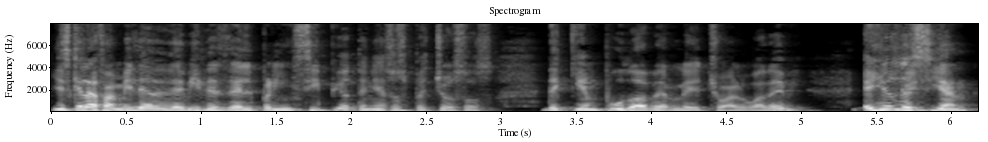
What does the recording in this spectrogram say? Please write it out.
Y es que la familia de Debbie desde el principio tenía sospechosos de quién pudo haberle hecho algo a Debbie. Ellos decían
